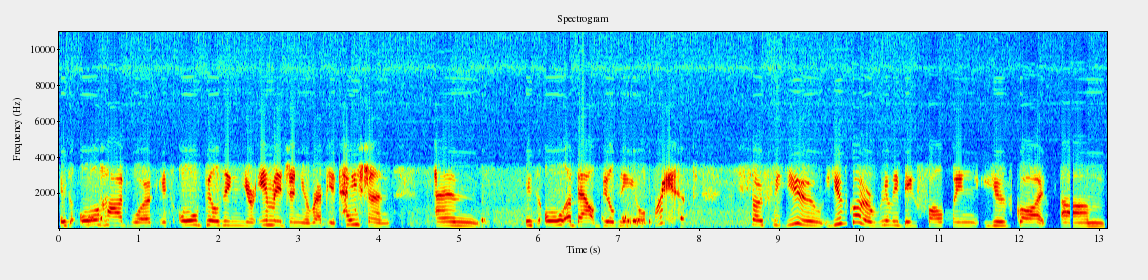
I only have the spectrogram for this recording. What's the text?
it's all hard work. It's all building your image and your reputation. And it's all about building your brand. So for you, you've got a really big following. You've got um,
